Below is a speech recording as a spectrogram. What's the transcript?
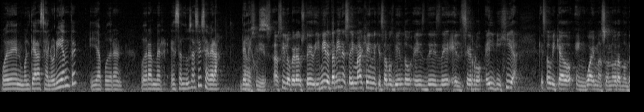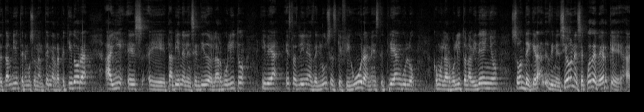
pueden voltear hacia el oriente y ya podrán, podrán ver esa luz. Así se verá de lejos. Así es, así lo verá usted. Y mire, también esta imagen que estamos viendo es desde el cerro El Vigía que está ubicado en Guaymas, Sonora, donde también tenemos una antena repetidora. Ahí es eh, también el encendido del arbolito y vea estas líneas de luces que figuran este triángulo como el arbolito navideño, son de grandes dimensiones. Se puede ver que ah,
